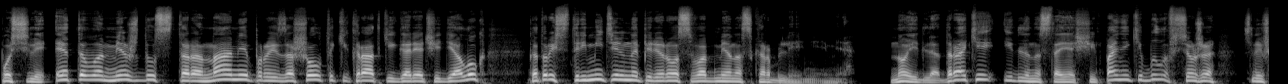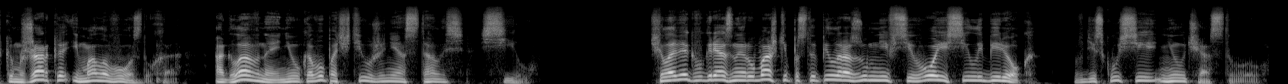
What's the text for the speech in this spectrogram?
После этого между сторонами произошел таки краткий горячий диалог, который стремительно перерос в обмен оскорблениями. Но и для драки, и для настоящей паники было все же слишком жарко и мало воздуха — а главное, ни у кого почти уже не осталось сил. Человек в грязной рубашке поступил разумнее всего и силы берег, в дискуссии не участвовал.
